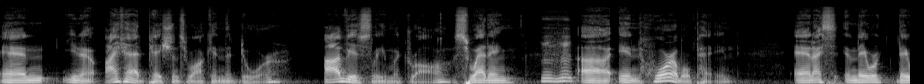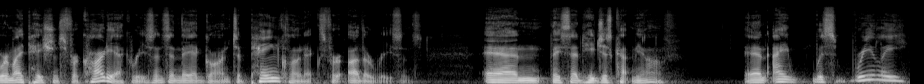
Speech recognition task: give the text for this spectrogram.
And, you know, I've had patients walk in the door, obviously in withdrawal, sweating, uh, in horrible pain. And, I, and they, were, they were my patients for cardiac reasons, and they had gone to pain clinics for other reasons. And they said, he just cut me off. And I was really,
